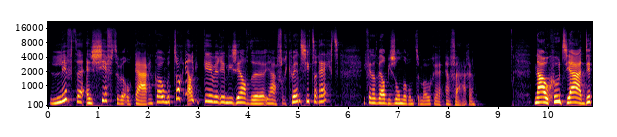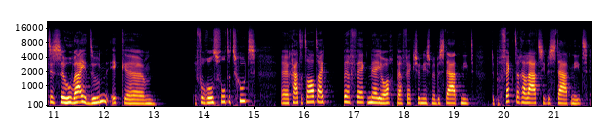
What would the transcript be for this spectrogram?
liften en shiften we elkaar en komen we toch elke keer weer in diezelfde ja, frequentie terecht. Ik vind dat wel bijzonder om te mogen ervaren. Nou goed, ja, dit is uh, hoe wij het doen. Ik, uh, voor ons voelt het goed. Uh, gaat het altijd perfect? Nee hoor, perfectionisme bestaat niet. De perfecte relatie bestaat niet.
